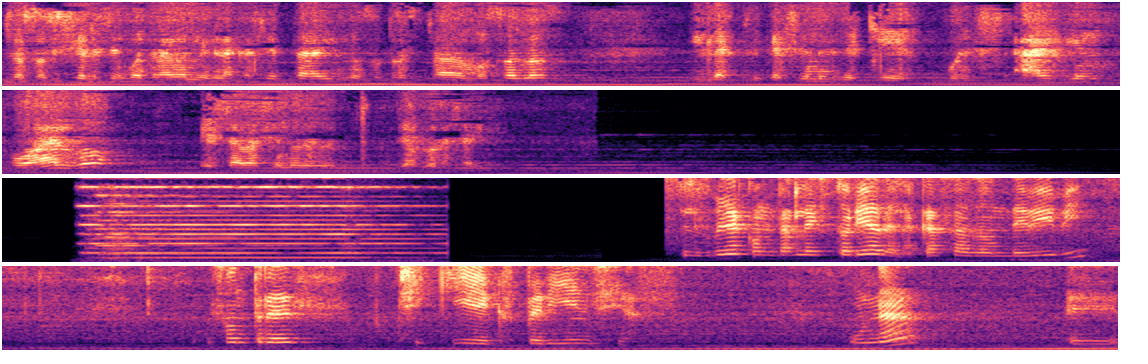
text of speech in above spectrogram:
los oficiales se encontraban en la caseta y nosotros estábamos solos y la explicación es de que pues alguien o algo estaba haciendo de, de ahí. Voy a contar la historia de la casa donde viví. Son tres chiqui experiencias. Una, eh,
